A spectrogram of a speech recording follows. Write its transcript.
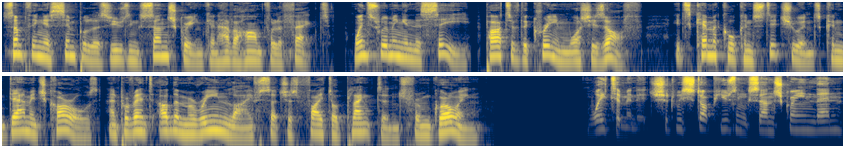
Something as simple as using sunscreen can have a harmful effect. When swimming in the sea, part of the cream washes off, its chemical constituents can damage corals and prevent other marine life, such as phytoplankton, from growing. Wait a minute, should we stop using sunscreen then?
